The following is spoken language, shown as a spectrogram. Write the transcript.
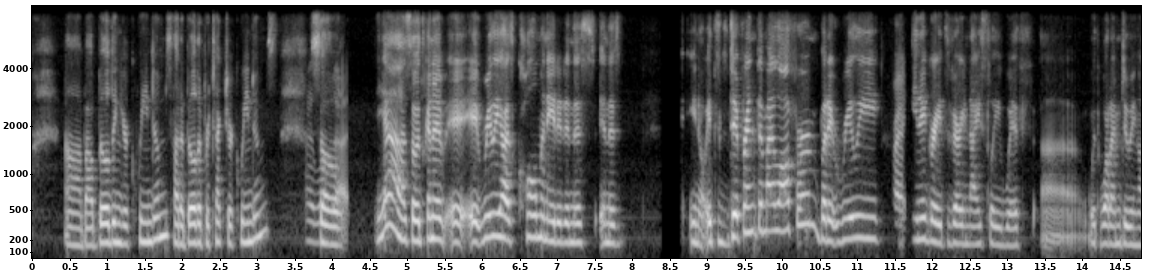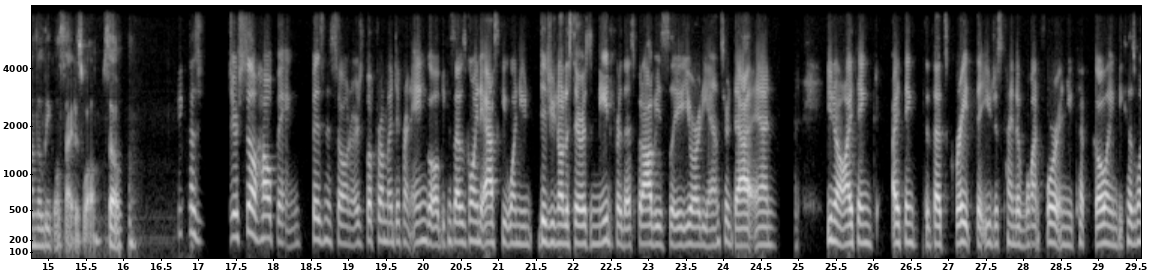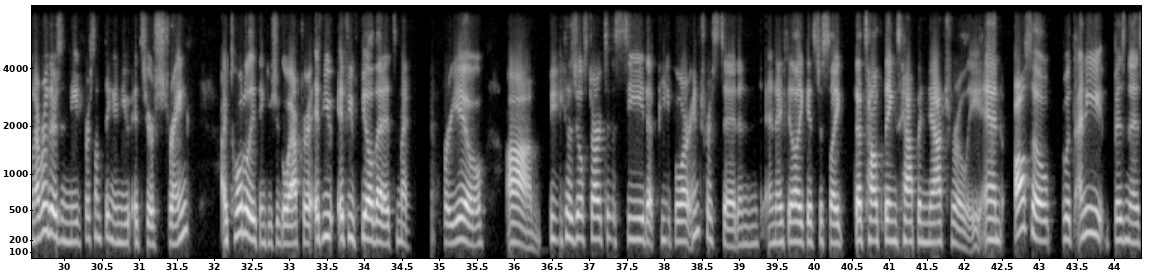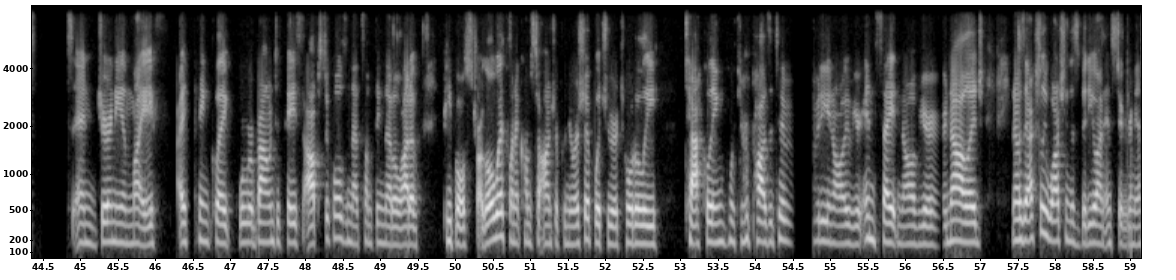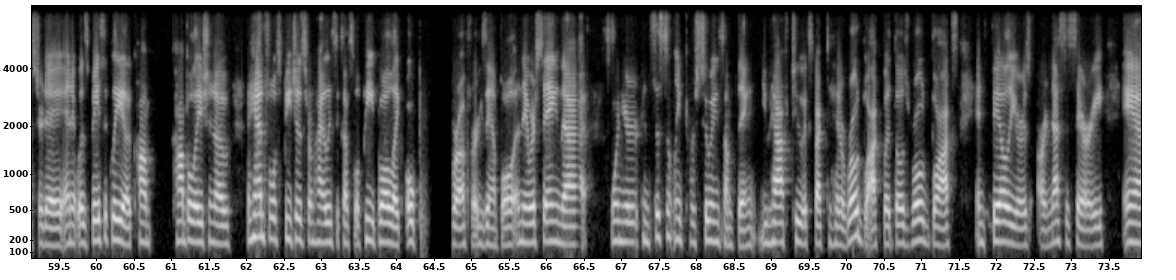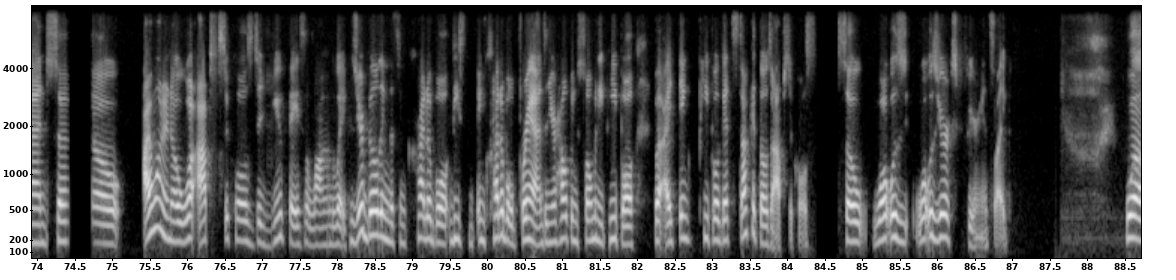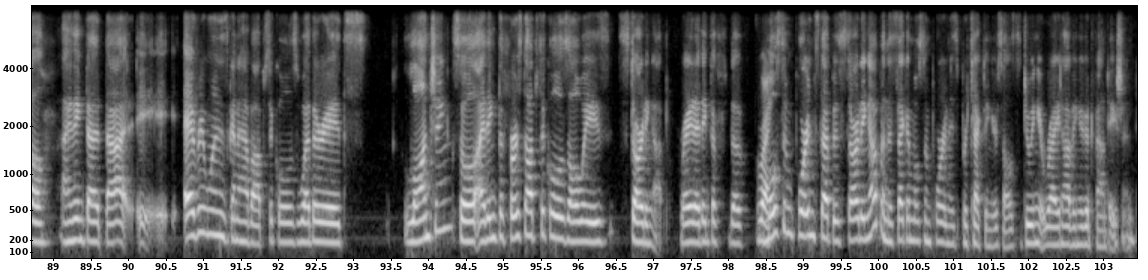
uh, about building your queendoms, how to build and protect your queendoms. I so, love that. Yeah, so it's gonna. It, it really has culminated in this in this you know it's different than my law firm but it really right. integrates very nicely with uh, with what i'm doing on the legal side as well so because you're still helping business owners but from a different angle because i was going to ask you when you did you notice there was a need for this but obviously you already answered that and you know i think i think that that's great that you just kind of went for it and you kept going because whenever there's a need for something and you it's your strength i totally think you should go after it if you if you feel that it's meant for you um, because you'll start to see that people are interested and and i feel like it's just like that's how things happen naturally and also with any business and journey in life i think like we're bound to face obstacles and that's something that a lot of people struggle with when it comes to entrepreneurship which you're totally tackling with your positivity and all of your insight and all of your knowledge and i was actually watching this video on instagram yesterday and it was basically a comp compilation of a handful of speeches from highly successful people like Oprah for example, and they were saying that when you're consistently pursuing something, you have to expect to hit a roadblock, but those roadblocks and failures are necessary. And so, so I want to know what obstacles did you face along the way because you're building this incredible these incredible brands and you're helping so many people, but I think people get stuck at those obstacles. So what was what was your experience like? Well, I think that that everyone is going to have obstacles whether it's launching. So I think the first obstacle is always starting up, right? I think the the right. most important step is starting up, and the second most important is protecting yourselves, doing it right, having a good foundation.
